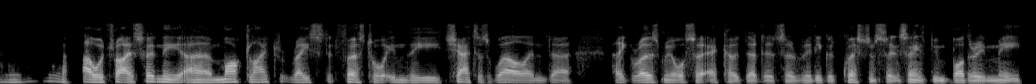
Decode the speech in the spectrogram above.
I will try. Certainly, uh, Mark Light raised it first or in the chat as well. And uh, I think Rosemary also echoed that it's a really good question. So it's something that's been bothering me.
